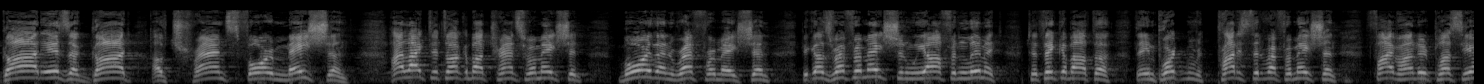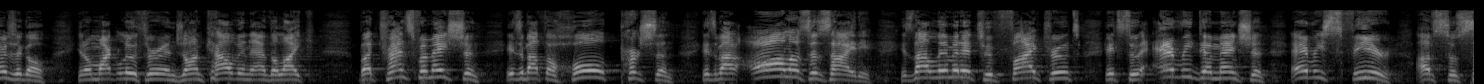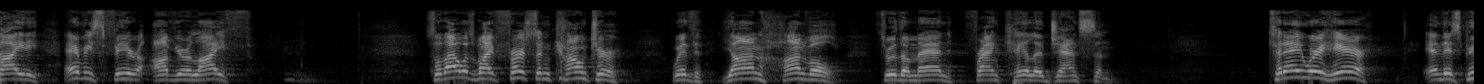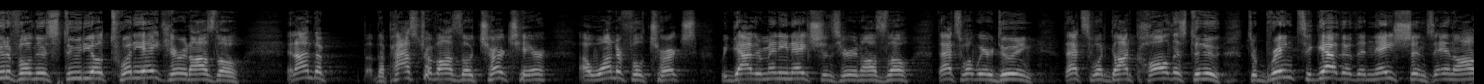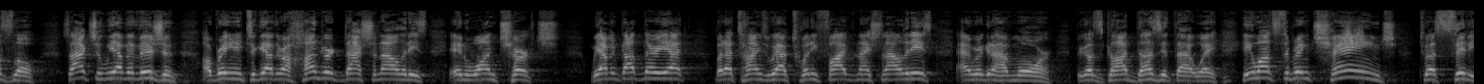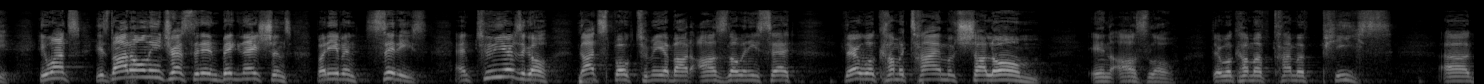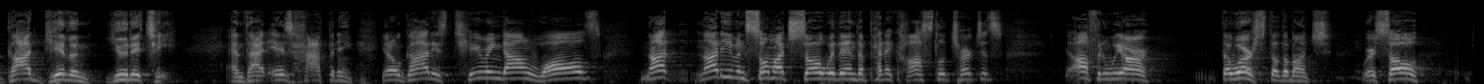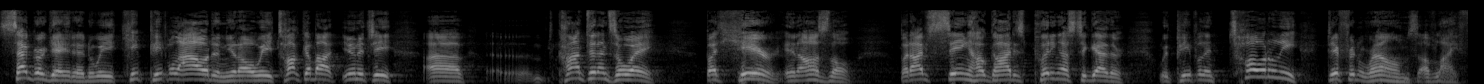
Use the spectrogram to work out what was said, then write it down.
God is a God of transformation. I like to talk about transformation more than reformation because reformation we often limit to think about the, the important Protestant Reformation 500 plus years ago. You know, Martin Luther and John Calvin and the like. But transformation is about the whole person. It's about all of society. It's not limited to five truths. It's to every dimension, every sphere of society, every sphere of your life. So that was my first encounter with Jan Hanvold through the man Frank Kaleb Jansen. Today we're here in this beautiful new studio 28 here in Oslo. And I'm the, the pastor of Oslo Church here, a wonderful church. We gather many nations here in Oslo. That's what we're doing. That's what God called us to do, to bring together the nations in Oslo. So actually, we have a vision of bringing together 100 nationalities in one church. We haven't got there yet, but at times we have 25 nationalities, and we're going to have more because God does it that way. He wants to bring change to a city. He wants, he's not only interested in big nations, but even cities. And two years ago, God spoke to me about Oslo, and He said, There will come a time of shalom in Oslo. There will come a time of peace, uh, God given unity. And that is happening. You know, God is tearing down walls, not, not even so much so within the Pentecostal churches. Often we are the worst of the bunch. We're so segregated we keep people out and, you know, we talk about unity uh, continents away. But here in Oslo, but I'm seeing how God is putting us together with people in totally different realms of life.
